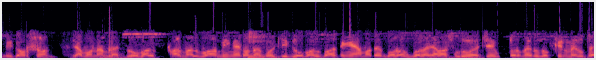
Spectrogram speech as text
নিদর্শন। যেমন আমরা গ্লোবাল থার্মাল ওয়ার্মিং এর কথা বলছি গ্লোবাল ওয়ার্মিং এ আমাদের বরফ গলে যাওয়া শুরু হয়েছে উত্তর মেরু দক্ষিণ মেরুতে।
